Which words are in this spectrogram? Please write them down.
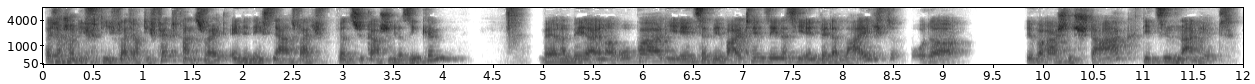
vielleicht auch schon die, die vielleicht auch die Fed Funds Rate Ende nächsten Jahres vielleicht wird es sogar schon wieder sinken. Während wir ja in Europa die EZB weiterhin sehen, dass sie entweder leicht oder überraschend stark die Zinsen anhebt.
